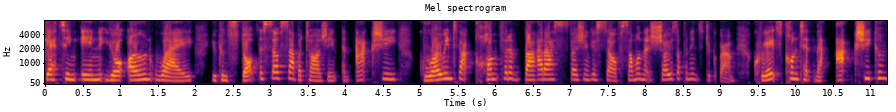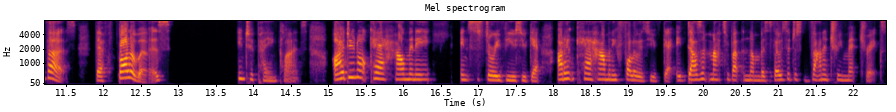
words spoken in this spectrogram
getting in your own way, you can stop the self sabotaging and actually grow into that confident, badass version of yourself. Someone that shows up on Instagram, creates content that actually converts their followers into paying clients. I do not care how many Insta story views you get. I don't care how many followers you get. It doesn't matter about the numbers. Those are just vanity metrics.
